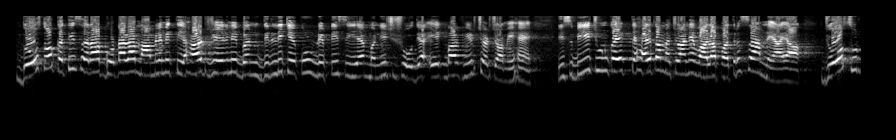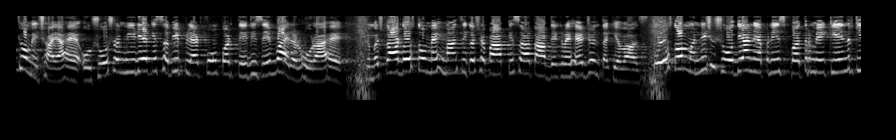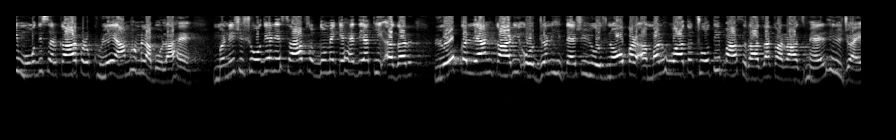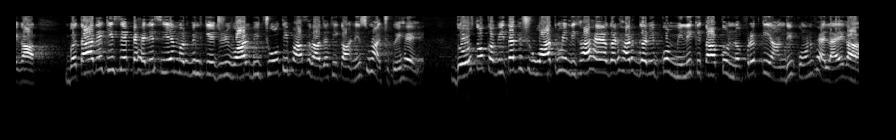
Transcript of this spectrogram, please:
दोस्तों, कथित शराब घोटाला मामले में तिहाड़ जेल में बंद दिल्ली के पूर्व डिप्टी सीएम मनीष सिसोदिया एक बार फिर चर्चा में हैं। इस बीच उनका एक तहलका मचाने वाला पत्र सामने आया, जो सुर्खियों में छाया है और सोशल मीडिया के सभी प्लेटफॉर्म पर तेज़ी से वायरल हो रहा है। नमस्कार दोस्तों, मैं हिमांशी कश्यप आपके साथ। आप देख रहे हैं जनता की आवाज़। दोस्तों, मनीष सिसोदिया ने अपने इस पत्र में केंद्र की मोदी सरकार पर खुलेआम हमला बोला है। मनीष सिसोदिया ने साफ़ शब्दों में कह दिया कि अगर लोक कल्याणकारी और जनहितैषी योजनाओं पर अमल हुआ तो चौथी पास राजा का राजमहल हिल जाएगा। बता दें कि इससे पहले सीएम अरविंद केजरीवाल भी चौथी पास राजा की कहानी सुना चुके हैं। दोस्तों, कविता की शुरुआत में लिखा है, अगर हर गरीब को मिली किताब तो नफरत की आंधी कौन फैलाएगा?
